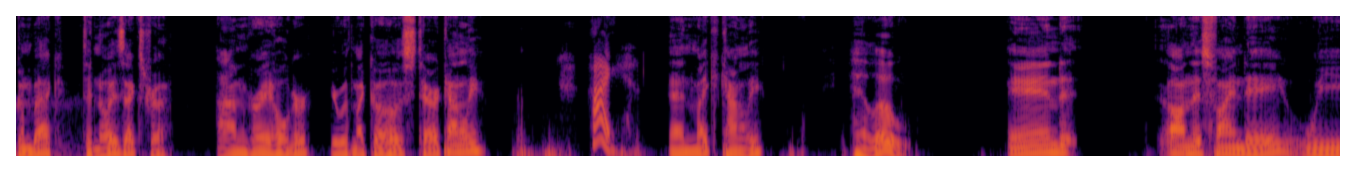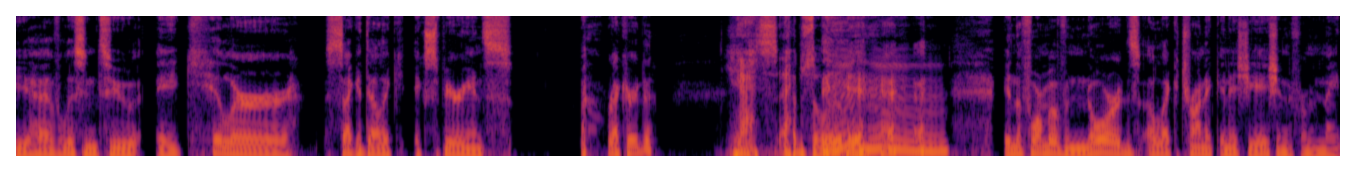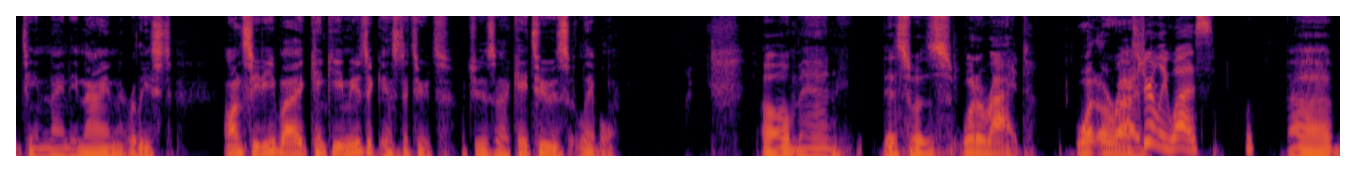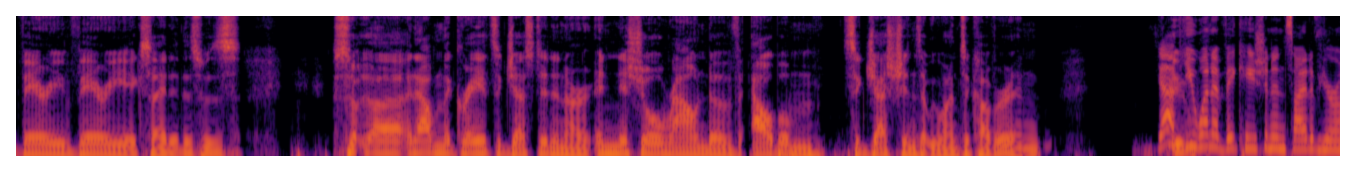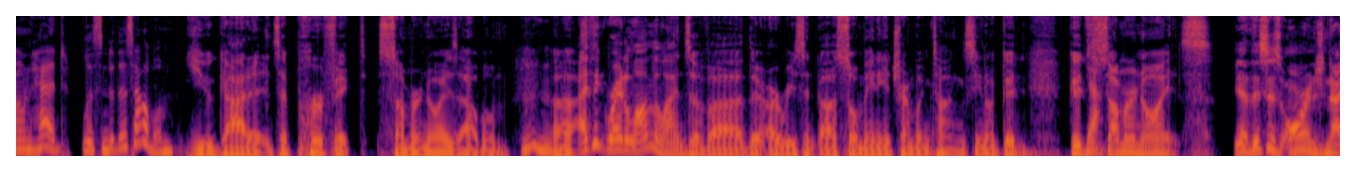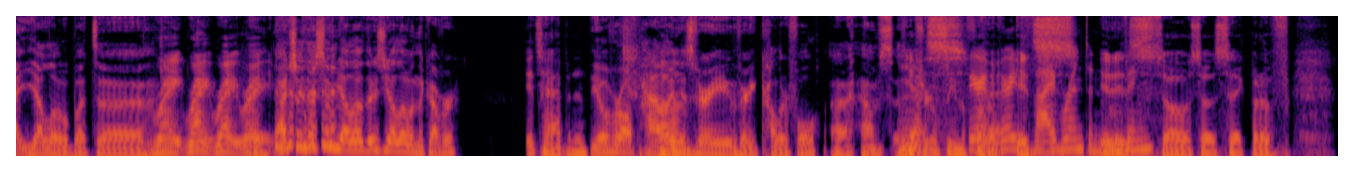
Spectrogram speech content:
Welcome back to Noise Extra. I'm Greh Holger here with my co-host Tara Connolly Hi. and Mike Connolly. Hello. And on this fine day, we have listened to a killer psychedelic experience record Yes, absolutely. Mhm. in the form of Nord's Electronic Initiation from 1999, released on CD by Kinky Music Institute, which is uh, K2's label. oh man, this was what a ride. What a ride! Surely was. Uh, very very excited. This was so uh, an album that Greh had suggested in our initial round of album suggestions that we wanted to cover, and Yeah, if you want a vacation inside of your own head, listen to this album. you got it. It's a perfect summer noise album. Mhm. Uh, I think right along the lines of uh, the, our recent uh, Solmania, Trembling Tongues. You know, good good Yeah. summer noise. Yeah, this is orange, not yellow, but uh, Right, right, right, right. actually, there's some yellow. There's yellow in the cover. It's happening. The overall palette Um, is very, very colorful. Uh, I'm, I'm Yes. sure you'll see in the Very- photo. very It's- vibrant and it is moving. so so sick. But of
